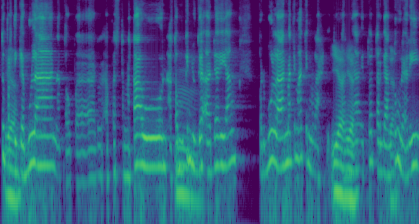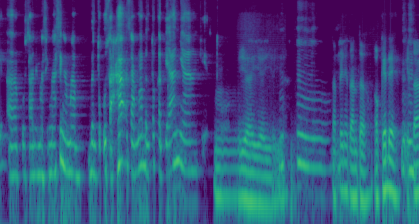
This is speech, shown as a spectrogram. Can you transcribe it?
Itu per Iya. tiga bulan atau per apa setengah tahun atau mungkin Hmm. juga ada yang per bulan macam-macam lah gitu Iya, kan iya. ya. Itu tergantung dari uh, perusahaan masing-masing sama bentuk usaha sama bentuk kerjaannya gitu. Hmm, iya iya iya iya. Hmm. Tapi ini tante, oke deh Mm-mm. kita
